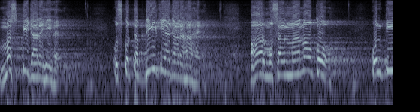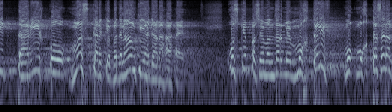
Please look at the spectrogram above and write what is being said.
مشق کی جا رہی ہے، اس کو تبدیل کیا جا رہا ہے اور مسلمانوں کو ان کی تاریخ کو مشق کر کے بدنام کیا جا رہا ہے، اس کے پس منظر میں مختلف، مختصراً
